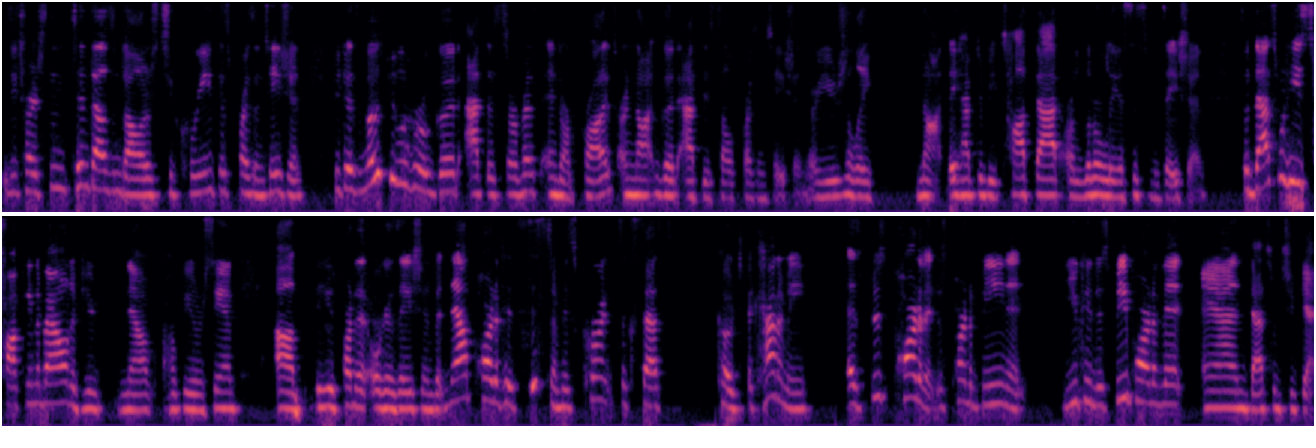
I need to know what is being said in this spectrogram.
is he charged ten thousand dollars to create this presentation because most people who are good at the service and our product are not good at the sales presentation. They're usually not. They have to be taught that or literally a systemization. So that's what he's talking about. If you now hope you understand, um, he was part of that organization, but now part of his system, his current success coach academy, as just part of it, just part of being it you can just be part of it and that's what you get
